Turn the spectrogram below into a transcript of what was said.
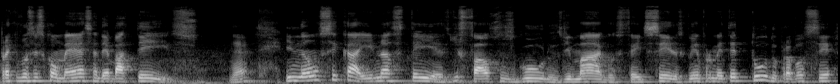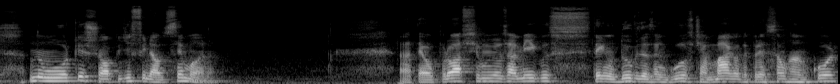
para que vocês comecem a debater isso. Né? E não se cair nas teias de falsos gurus, de magos, feiticeiros que vêm prometer tudo para você num workshop de final de semana. Até o próximo, meus amigos. Tenham dúvidas, angústia, mágoa, depressão, rancor.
